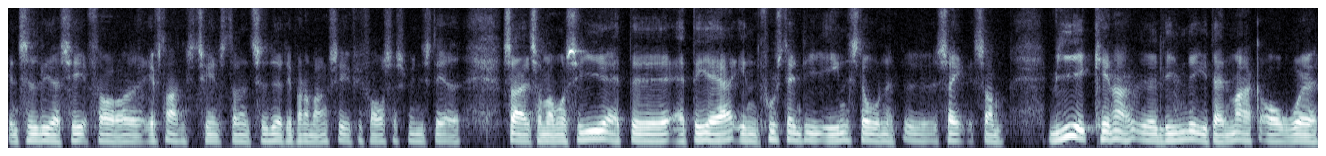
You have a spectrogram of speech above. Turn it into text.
en tidligere chef for efterretningstjenesterne, en tidligere departementchef i Forsvarsministeriet. Så altså man må sige, at, øh, at det er en fuldstændig enestående øh, sag, som vi ikke kender øh, lignende i Danmark, og øh,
